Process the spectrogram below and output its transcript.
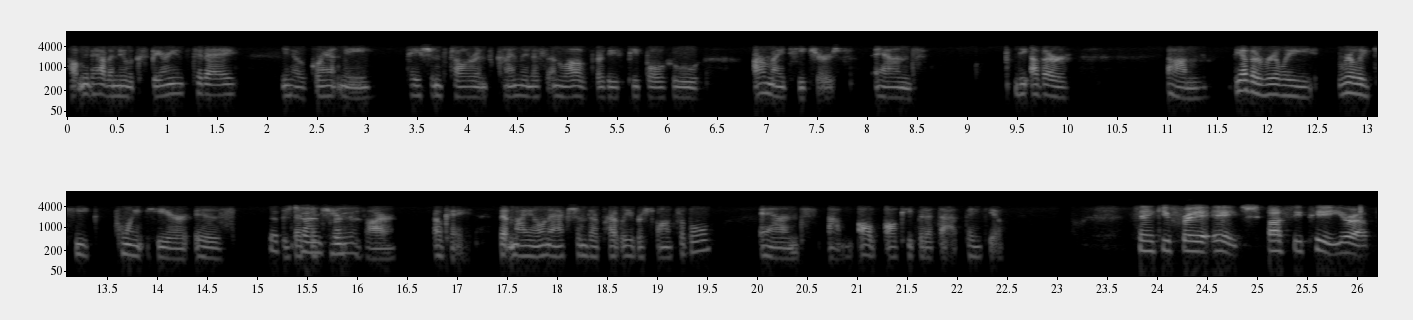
help me to have a new experience today. You know, grant me patience, tolerance, kindliness, and love for these people who are my teachers. And the other, um, the other really, really key point here is That's that the chances are, okay, that my own actions are partly responsible, and um, I'll I'll keep it at that. Thank you. Thank you, Freya H. Aussie P., you're up.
